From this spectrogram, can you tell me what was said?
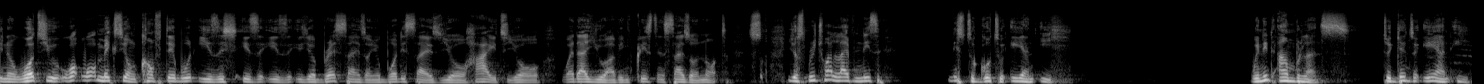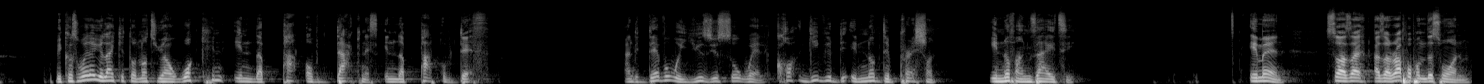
you know what you what, what makes you uncomfortable is, is, is, is your breast size or your body size, your height, your whether you have increased in size or not. So your spiritual life needs needs to go to A and E. We need ambulance to get to A and E. Because whether you like it or not, you are walking in the path of darkness, in the path of death. And the devil will use you so well, give you enough depression, enough anxiety. Amen. So as I as I wrap up on this one,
